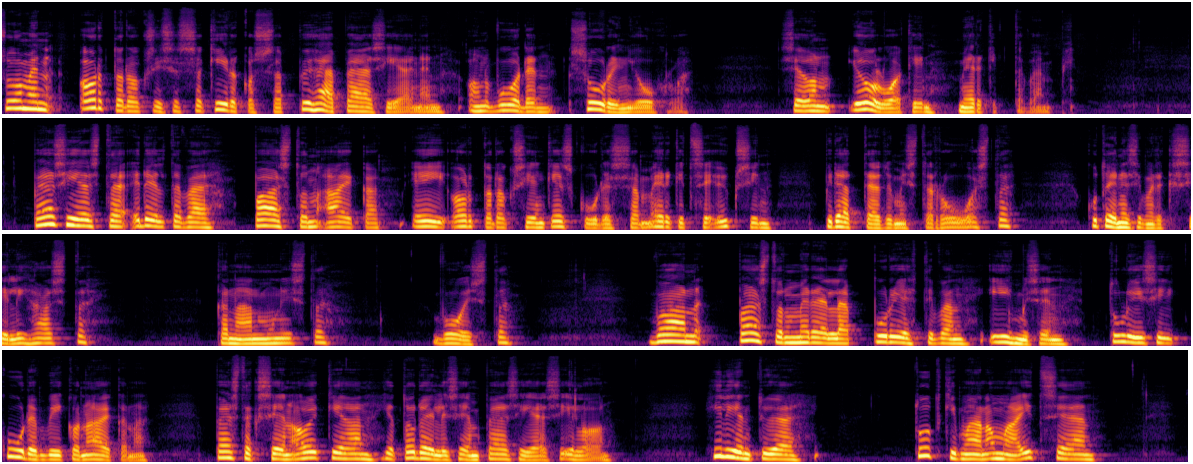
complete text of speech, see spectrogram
Suomen ortodoksisessa kirkossa pyhä pääsiäinen on vuoden suurin juhla. Se on jouluakin merkittävämpi. Pääsiäistä edeltävä paaston aika ei ortodoksien keskuudessa merkitse yksin pidättäytymistä ruuasta, kuten esimerkiksi lihasta, kananmunista, voista, vaan paaston merellä purjehtivan ihmisen tulisi kuuden viikon aikana – päästäkseen oikeaan ja todelliseen pääsiäisiloon, hiljentyä tutkimaan omaa itseään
